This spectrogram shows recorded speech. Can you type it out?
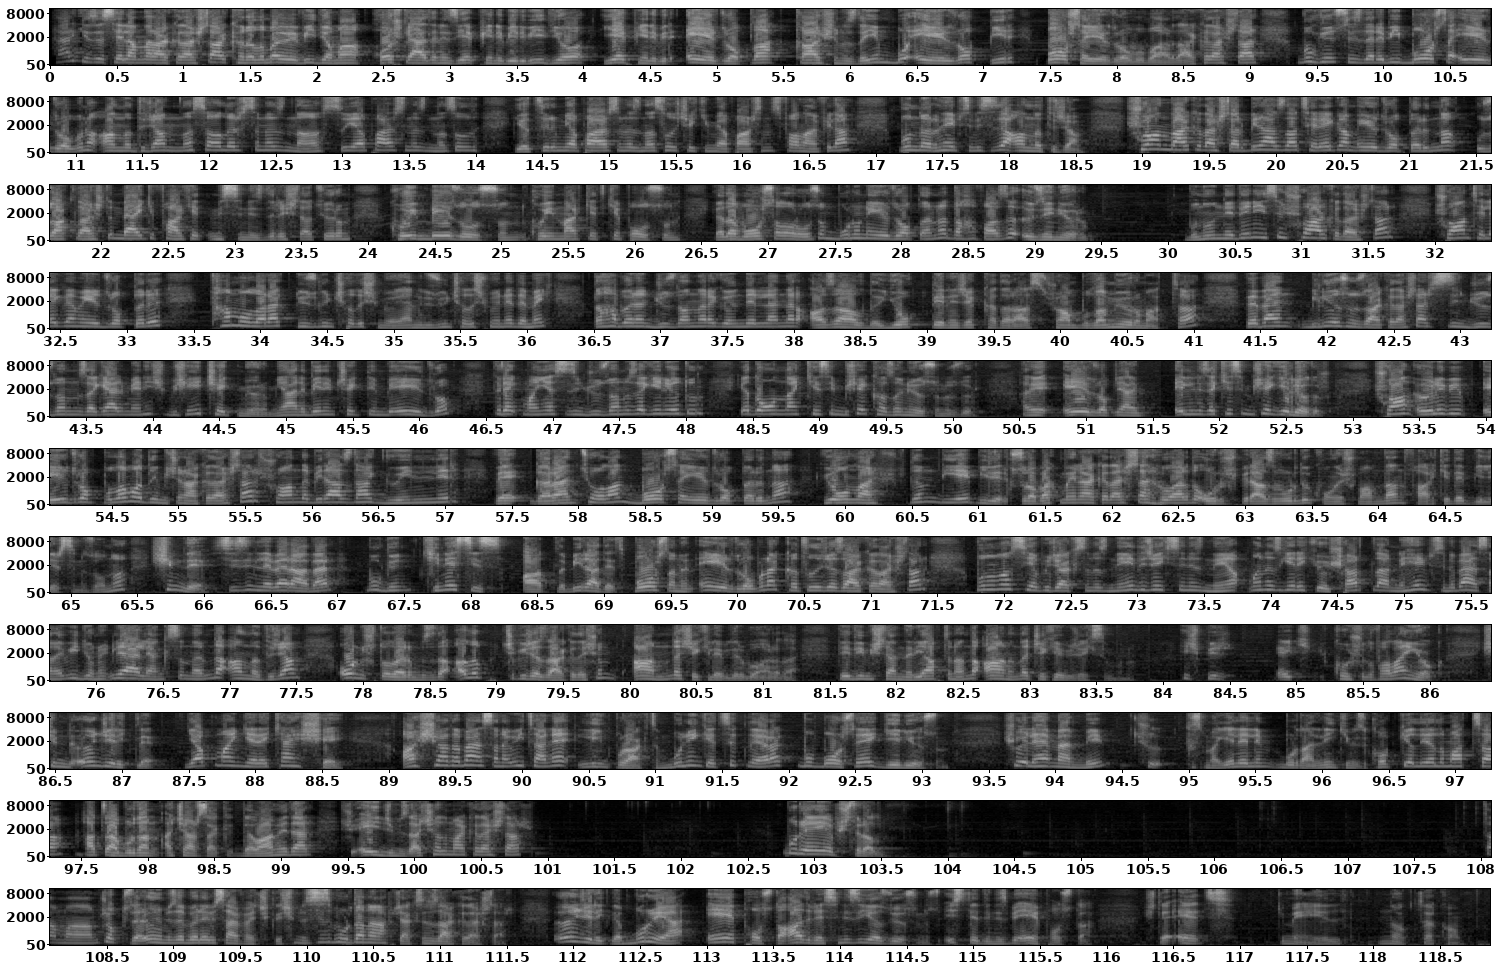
Herkese selamlar arkadaşlar. Kanalıma ve videoma hoş geldiniz. Yepyeni bir video yepyeni bir airdropla karşınızdayım. Bu airdrop bir borsa airdropu bu arada arkadaşlar. Bugün sizlere bir borsa airdropunu anlatacağım. Nasıl alırsınız nasıl yaparsınız nasıl yatırım yaparsınız nasıl çekim yaparsınız falan filan. Bunların hepsini size anlatacağım. Şu anda arkadaşlar biraz daha telegram airdroplarından uzaklaştım. Belki fark etmişsinizdir. İşte atıyorum Coinbase olsun CoinMarketCap olsun ya da borsalar olsun. Bunun airdroplarına daha fazla özeniyorum bunun nedeni ise şu arkadaşlar. Şu an Telegram airdropları tam olarak düzgün çalışmıyor. Yani düzgün çalışmıyor ne demek? Daha böyle cüzdanlara gönderilenler azaldı. Yok denecek kadar az. Şu an bulamıyorum hatta. Ve ben biliyorsunuz arkadaşlar sizin cüzdanınıza gelmeyen hiçbir şeyi çekmiyorum. Yani benim çektiğim bir airdrop direktman ya sizin cüzdanınıza geliyordur ya da ondan kesin bir şey kazanıyorsunuzdur. Hani airdrop yani elinize kesin bir şey geliyordur. Şu an öyle bir airdrop bulamadığım için arkadaşlar şu anda biraz daha güvenilir ve garanti olan borsa airdroplarına yoğunlaştım diyebilirim. Kusura bakmayın arkadaşlar bu arada oruç biraz vurdu konuşmamdan fark edebilirsiniz onu. Şimdi sizinle beraber bugün Kinesis adlı bir adet borsanın airdrop'una katılacağız arkadaşlar. Bunu nasıl yapacaksınız, ne edeceksiniz, ne yapmanız gerekiyor, şartlar ne hepsini ben sana videonun ilerleyen kısımlarında anlatacağım. 13 dolarımızı da alıp çıkacağız arkadaşım. Anında çekilebilir bu arada. Dediğim işlemleri yaptığın anda anında çekebileceksin bunu. Hiçbir ek koşulu falan yok. Şimdi öncelikle yapman gereken şey Aşağıda ben sana bir tane link bıraktım. Bu linke tıklayarak bu borsaya geliyorsun. Şöyle hemen bir şu kısma gelelim. Buradan linkimizi kopyalayalım hatta. Hatta buradan açarsak devam eder. Şu age'imizi açalım arkadaşlar. Buraya yapıştıralım. Tamam çok güzel önümüze böyle bir sayfa çıktı. Şimdi siz burada ne yapacaksınız arkadaşlar? Öncelikle buraya e-posta adresinizi yazıyorsunuz. İstediğiniz bir e-posta. İşte at gmail.com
